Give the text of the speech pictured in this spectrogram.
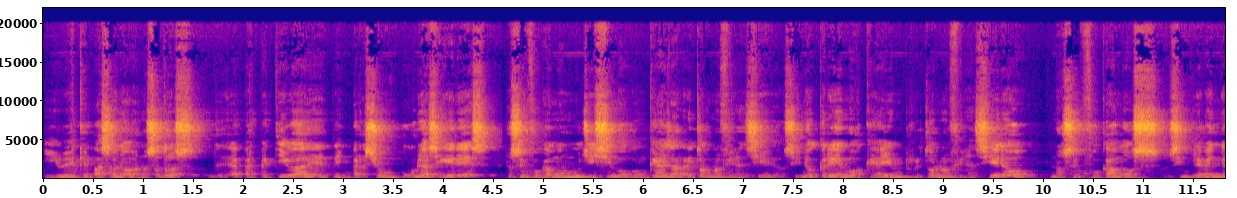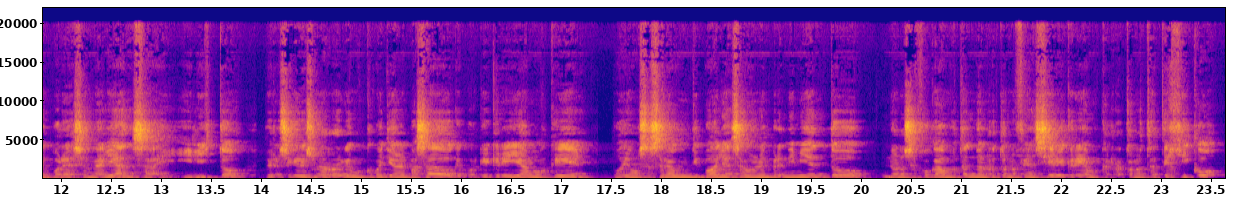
y ves qué pasa o no. Nosotros, desde la perspectiva de, inversión pura, si querés, nos enfocamos muchísimo con que haya retorno financiero. Si no creemos que hay un retorno financiero, nos enfocamos simplemente en poder hacer una alianza y, y listo. Pero si querés, un error que hemos cometido en el pasado, que porque creíamos que podíamos hacer algún tipo de alianza con un emprendimiento, no nos enfocábamos tanto en el retorno financiero y creíamos que el retorno estratégico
